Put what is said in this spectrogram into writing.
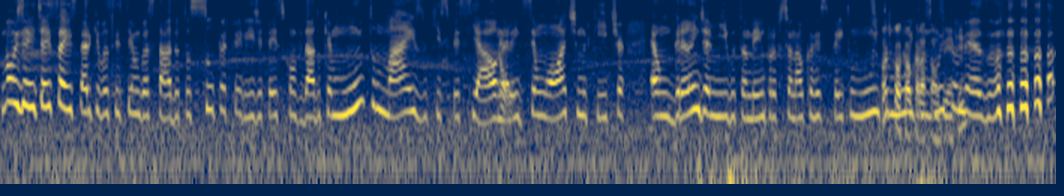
Bom, gente, é isso aí. Espero que vocês tenham gostado. Eu tô super feliz de ter esse convidado que é muito mais do que especial, né? Além de ser um ótimo teacher, é um grande amigo também, um profissional que eu respeito muito, pode colocar o muito, coraçãozinho muito aqui? mesmo.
